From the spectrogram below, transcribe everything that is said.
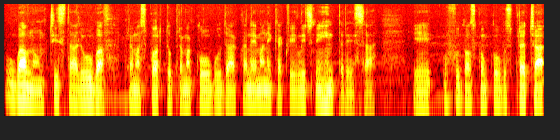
uglavnom čista ljubav prema sportu, prema klubu, dakle nema nikakvih ličnih interesa. I u futbalskom klubu Spreča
